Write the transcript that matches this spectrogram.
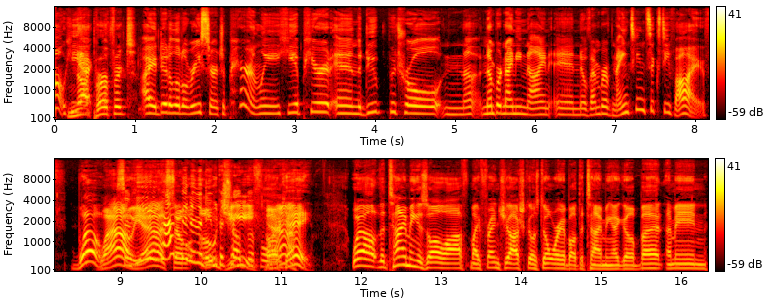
Oh, he not act- perfect. I did a little research. Apparently, he appeared in the Doom Patrol n- number 99 in November of 1965. Whoa! wow, so he yeah. had so been in the Doom OG. Patrol before. Yeah. Okay. Well, the timing is all off. My friend Josh goes, "Don't worry about the timing." I go, "But I mean,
